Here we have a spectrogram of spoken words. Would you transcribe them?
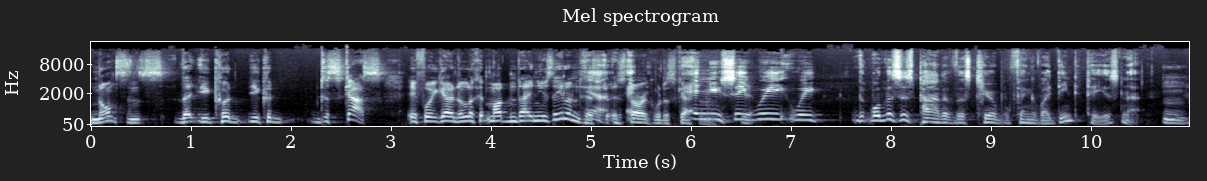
nonsense that you could you could discuss if we're going to look at modern day New Zealand hist- Yeah. historical and, discussion. And you see, Yeah. we, we, well, this is part of this terrible thing of identity, isn't it? Mm.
